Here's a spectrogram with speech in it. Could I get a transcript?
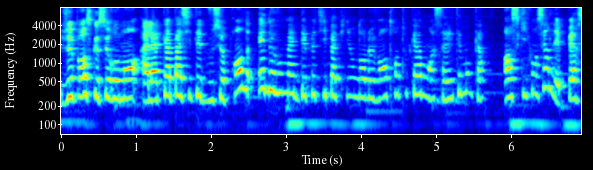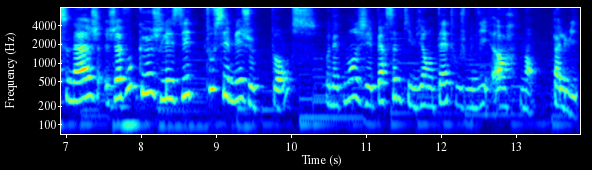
Je pense que ce roman a la capacité de vous surprendre et de vous mettre des petits papillons dans le ventre, en tout cas moi ça a été mon cas. En ce qui concerne les personnages, j'avoue que je les ai tous aimés, je pense. Honnêtement, j'ai personne qui me vient en tête où je me dis « Ah oh, non, pas lui.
